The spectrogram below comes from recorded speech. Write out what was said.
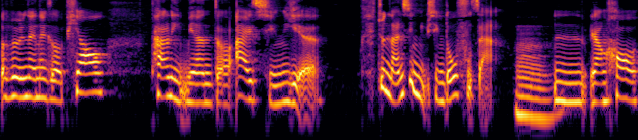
呃不是那那个飘，它里面的爱情也就男性女性都复杂，嗯嗯，然后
